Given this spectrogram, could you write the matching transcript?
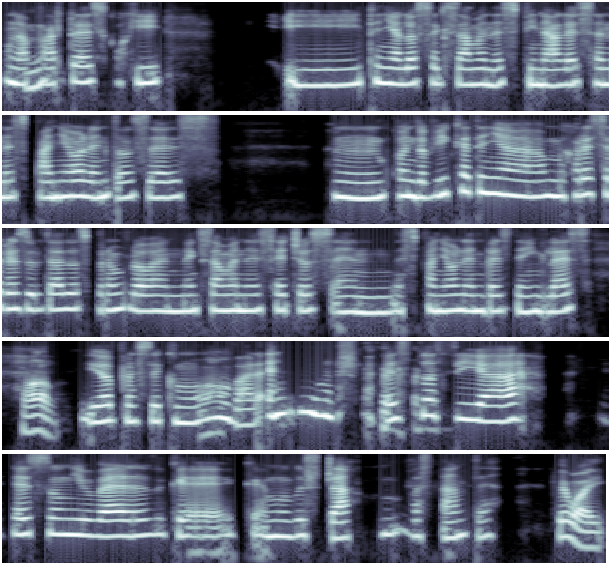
Una parte escogí y tenía los exámenes finales en español, entonces mm, cuando vi que tenía mejores resultados, por ejemplo, en exámenes hechos en español en vez de inglés, Wow. yo pensé como, "Oh, vale, esto sí ya es un nivel que, que me gusta bastante. Qué guay.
